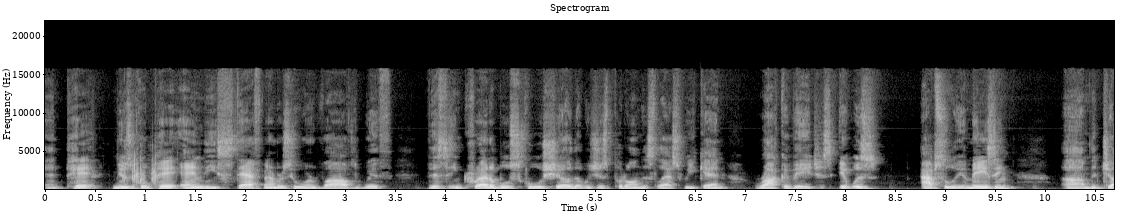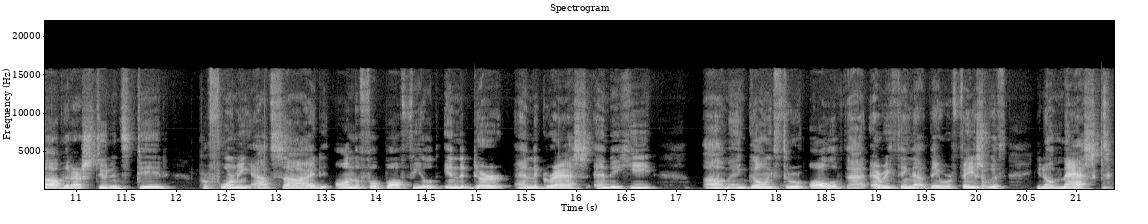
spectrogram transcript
and Pit, Musical Pit, and the staff members who were involved with this incredible school show that was just put on this last weekend, Rock of Ages. It was absolutely amazing. Um, the job that our students did performing outside on the football field, in the dirt and the grass and the heat, um, and going through all of that, everything that they were faced with, you know, masked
